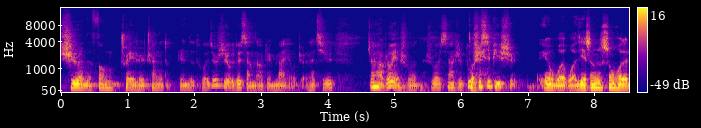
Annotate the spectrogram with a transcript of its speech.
湿润的风吹一吹，穿个人字拖。就是我就想到这漫游者，他其实。张小舟也说他，说像是都市嬉皮士。因为我我夜生生活的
